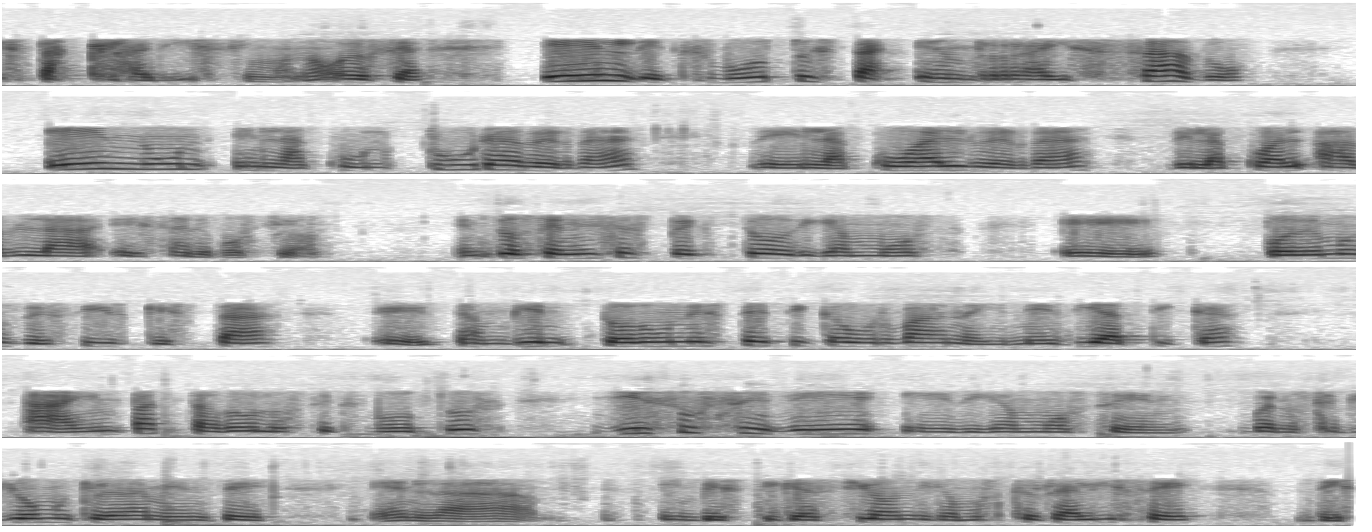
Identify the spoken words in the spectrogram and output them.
Está clarísimo, ¿no? O sea, el exvoto está enraizado en un en la cultura, ¿verdad? De la cual, ¿verdad? De la cual habla esa devoción. Entonces, en ese aspecto, digamos, eh, podemos decir que está eh, también toda una estética urbana y mediática ha impactado los exvotos y eso se ve, eh, digamos, en, bueno, se vio muy claramente en la investigación, digamos, que realicé de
